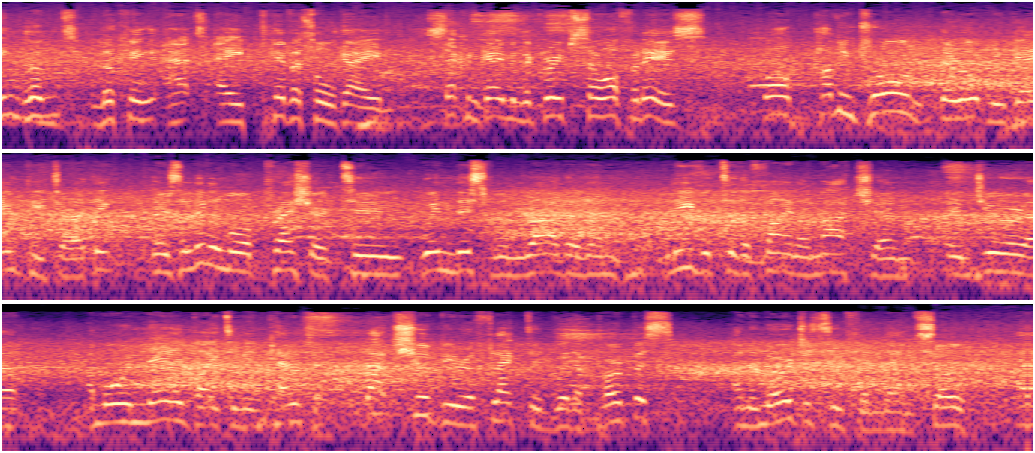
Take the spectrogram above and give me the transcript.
England looking at a pivotal game. Second game in the group so often is. Well, having drawn their opening game, Peter, I think there's a little more pressure to win this one rather than leave it to the final match and endure a, a more nail-biting encounter. That should be reflected with a purpose and an urgency from them. So I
